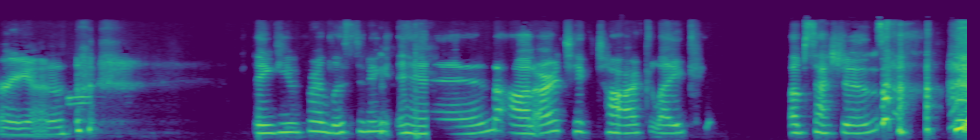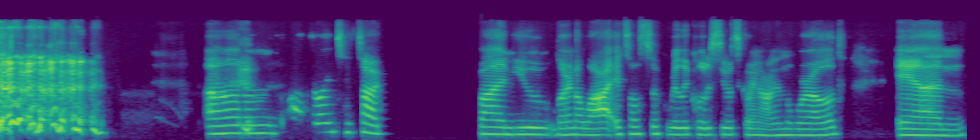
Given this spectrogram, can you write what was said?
Ariana? Thank you for listening in on our TikTok like obsessions. um join TikTok fun. You learn a lot. It's also really cool to see what's going on in the world. And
